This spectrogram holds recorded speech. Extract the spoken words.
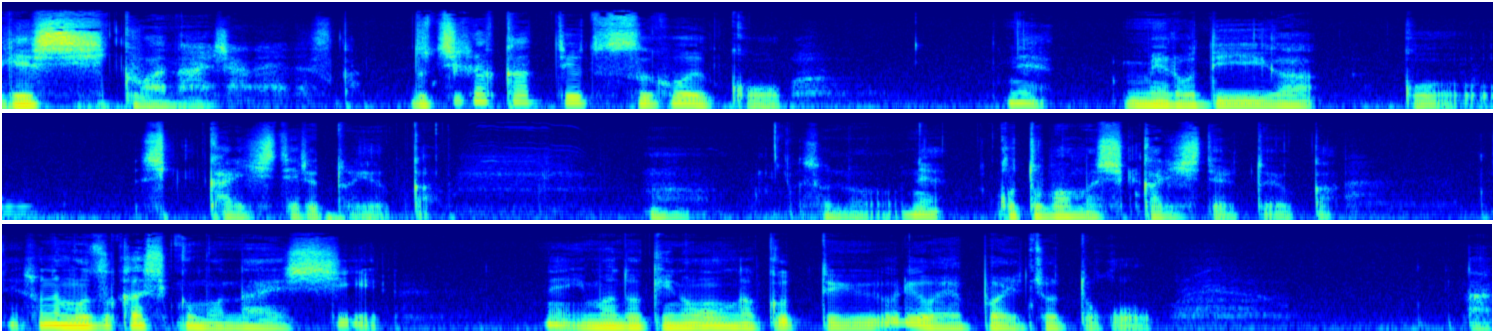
激しくはないじゃないですか。どちらかっていうとすごいこうねメロディーがこうしっかりしてるというか。そのね言葉もしっかりしてるというか、ね、そんな難しくもないし、ね、今時の音楽っていうよりはやっぱりちょっとこう何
